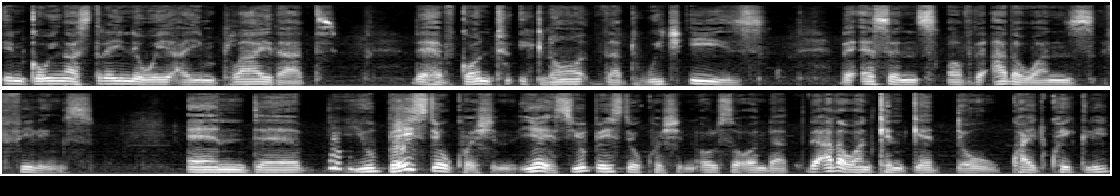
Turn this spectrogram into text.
in going astray in a way, I imply that they have gone to ignore that which is the essence of the other one's feelings. And uh, you based your question, yes, you based your question also on that. The other one can get dough quite quickly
